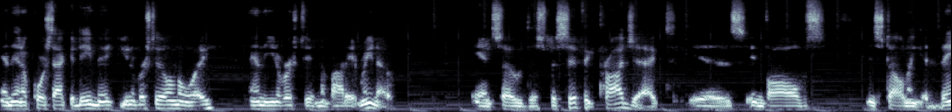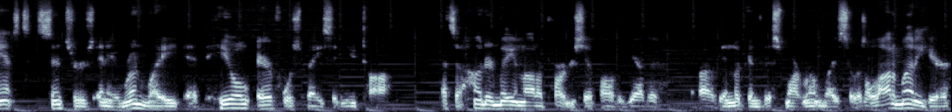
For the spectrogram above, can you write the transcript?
and then of course academia, University of Illinois, and the University of Nevada at Reno. And so the specific project is involves installing advanced sensors in a runway at Hill Air Force Base in Utah. That's a hundred million dollar partnership altogether uh, in looking at this smart runway. So there's a lot of money here.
